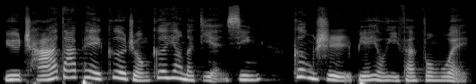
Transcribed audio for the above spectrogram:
与茶搭配各种各样的点心，更是别有一番风味。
